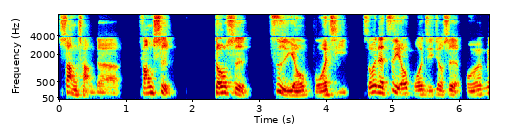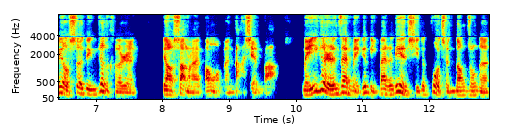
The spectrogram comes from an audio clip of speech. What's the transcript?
上场的方式，都是自由搏击。所谓的自由搏击，就是我们没有设定任何人要上来帮我们打先发。每一个人在每个礼拜的练习的过程当中呢，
